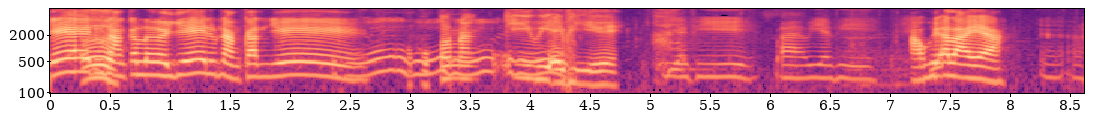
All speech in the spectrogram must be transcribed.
เย่เออดูหนังกันเลยเย่ดูหนังกันเย่โอ้โหผมต้องนั่งโอ้โหที่ VIP เว้ย VIP ไป VIP เอาคืออะไรอะเออ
